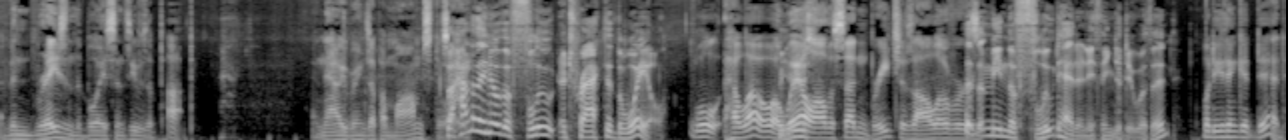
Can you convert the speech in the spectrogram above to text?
I've been raising the boy since he was a pup. And now he brings up a mom story. So how do they know the flute attracted the whale? Well, hello, a It whale is- all of a sudden breaches all over. Doesn't mean the flute had anything to do with it. What do you think it did?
